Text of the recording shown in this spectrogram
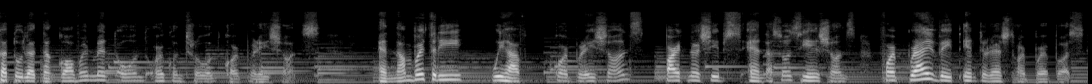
katulad ng government-owned or controlled corporations. And number three, we have corporations, partnerships, and associations for private interest or purpose.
